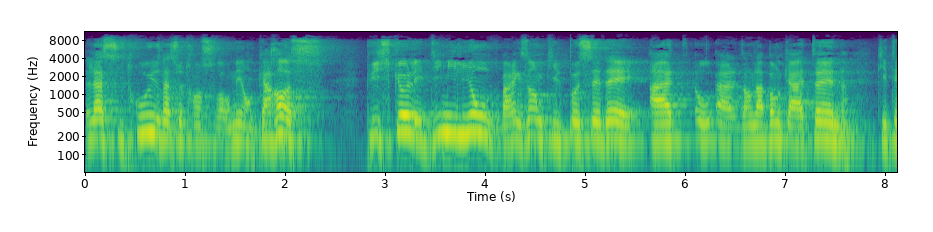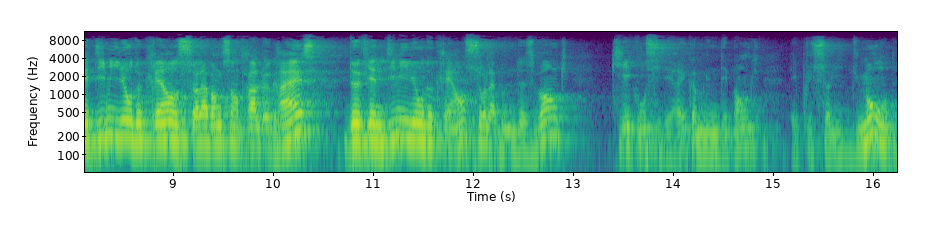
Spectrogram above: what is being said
la citrouille va se transformer en carrosse, puisque les 10 millions, par exemple, qu'il possédait dans la banque à Athènes, qui étaient 10 millions de créances sur la Banque centrale de Grèce, deviennent 10 millions de créances sur la Bundesbank, qui est considérée comme l'une des banques les plus solides du monde.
